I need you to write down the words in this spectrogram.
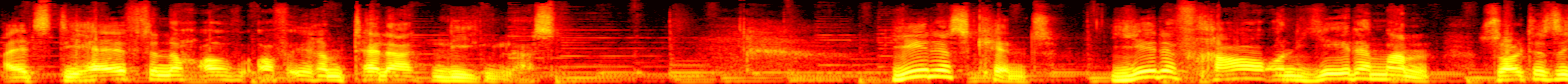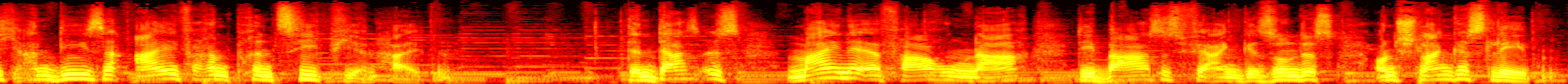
als die Hälfte noch auf, auf ihrem Teller liegen lassen. Jedes Kind, jede Frau und jeder Mann sollte sich an diese einfachen Prinzipien halten. Denn das ist meiner Erfahrung nach die Basis für ein gesundes und schlankes Leben.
